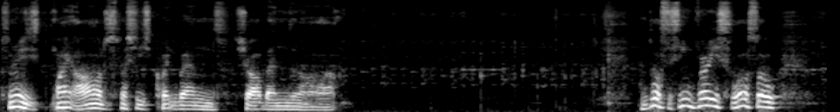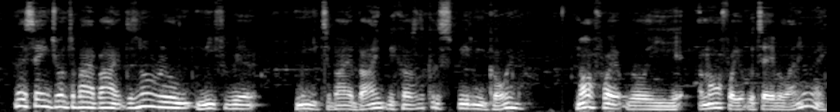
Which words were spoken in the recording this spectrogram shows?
sometimes it's quite hard, especially these quick bends, short bends, and all that. And plus, it seems very slow, so they're saying, do you want to buy a bike? There's no real need for me to buy a bike because look at the speed I'm going. I'm halfway up the, I'm halfway up the table anyway.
